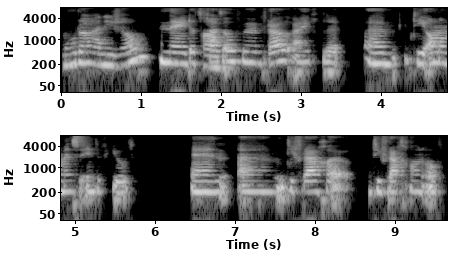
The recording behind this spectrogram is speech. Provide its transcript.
moeder en die zoon? Nee, dat Oh. gaat over een vrouw eigenlijk ehm, die allemaal mensen interviewt. En ehm, die, vragen, die vraagt gewoon of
